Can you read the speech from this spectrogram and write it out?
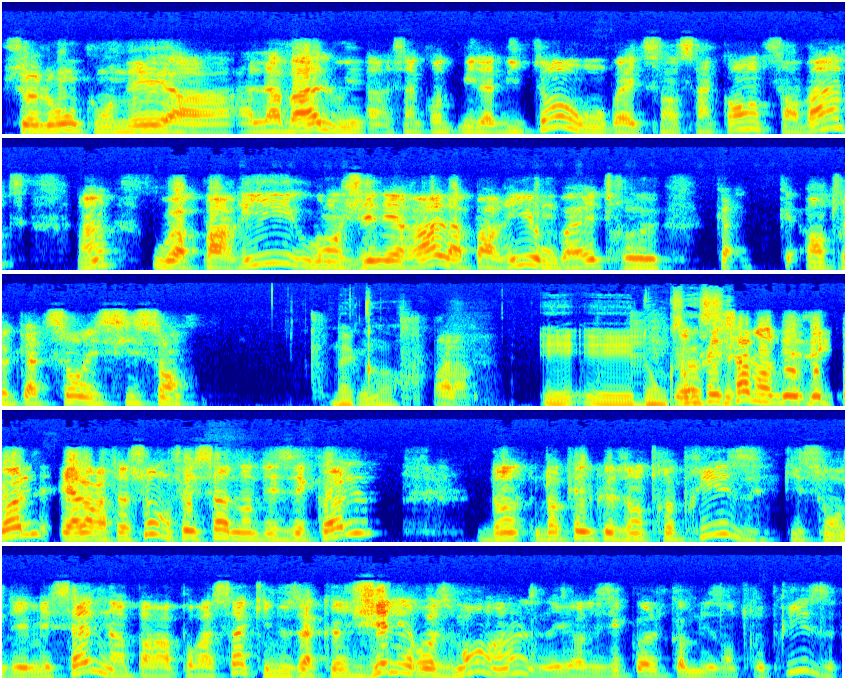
selon qu'on est à, Laval, où il y a 50 000 habitants, où on va être 150, 120, hein, ou à Paris, où en général, à Paris, on va être euh, entre 400 et 600. D'accord. Voilà. Et, donc on fait ça dans des écoles. Et alors attention, on fait ça dans des écoles dans, quelques entreprises qui sont des mécènes hein, par rapport à ça, qui nous accueillent généreusement, hein, d'ailleurs les écoles comme les entreprises,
